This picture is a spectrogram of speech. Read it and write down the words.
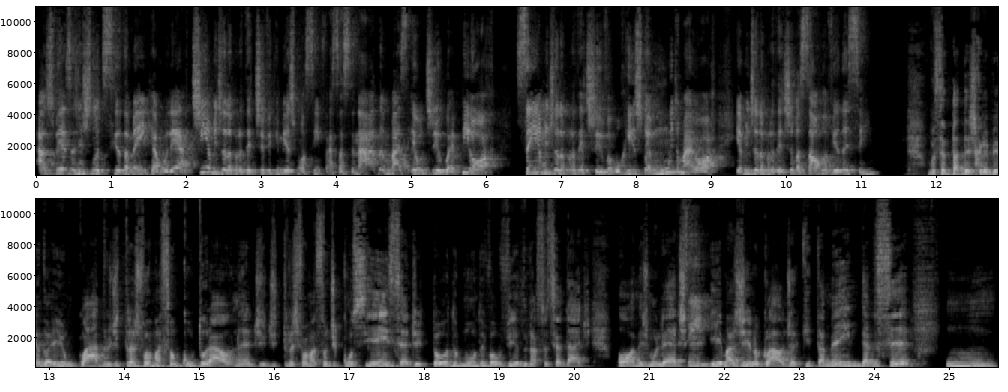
Às vezes a gente noticia também que a mulher tinha medida protetiva e que mesmo assim foi assassinada, mas eu digo, é pior sem a medida protetiva. O risco é muito maior e a medida protetiva salva vidas sim. Você está descrevendo aí um quadro de transformação cultural, né? de, de, transformação de consciência de todo mundo envolvido na sociedade, homens, mulheres. Sim. E imagino, Cláudia, que também deve ser um,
